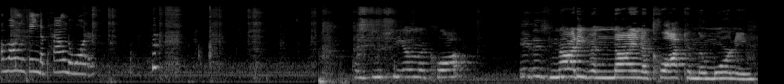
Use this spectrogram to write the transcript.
I'm only thing to pound the water. As you see on the clock, it is not even 9 o'clock in the morning,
